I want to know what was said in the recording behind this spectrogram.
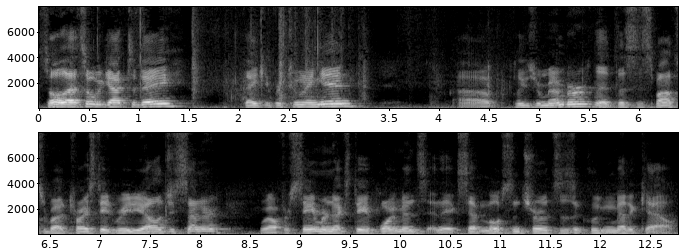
So that's what we got today. Thank you for tuning in. Uh, please remember that this is sponsored by Tri-State Radiology Center. We offer same or next day appointments and they accept most insurances including Medi-Cal.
